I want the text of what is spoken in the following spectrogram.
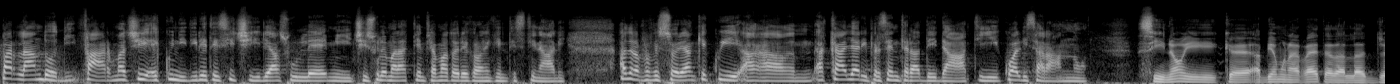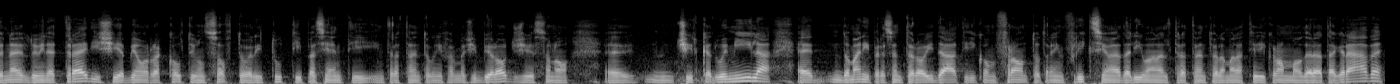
parlando di farmaci e quindi di rete Sicilia sulle MICI, sulle malattie infiammatorie croniche intestinali. Allora professore, anche qui a, a Cagliari presenterà dei dati quali saranno? Sì, noi che abbiamo una rete dal gennaio 2013 abbiamo raccolto in un software tutti i pazienti in trattamento con i farmaci biologici che sono eh, circa 2000 e domani presenterò i dati di confronto tra inflizione e adaliva nel trattamento della malattia di Crohn moderata grave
